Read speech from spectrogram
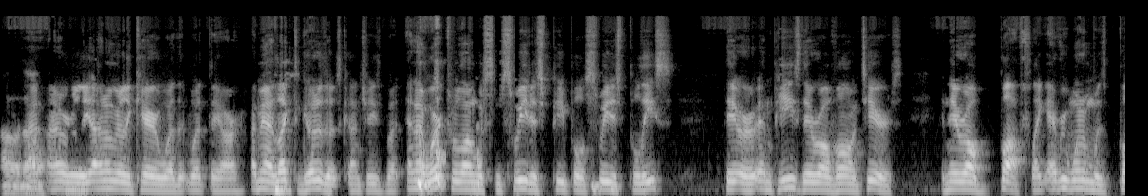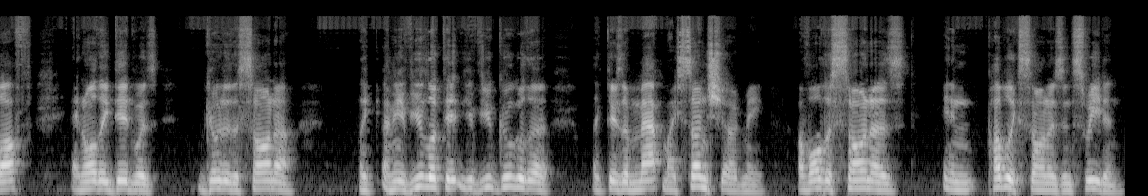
I don't know. I, I, don't really. I don't really care what what they are. I mean, I'd like to go to those countries, but and I worked along with some Swedish people, Swedish police. They were MPs. They were all volunteers, and they were all buff. Like every one of them was buff, and all they did was go to the sauna. Like I mean, if you looked at if you Google the like, there's a map my son showed me of all the saunas in public saunas in Sweden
